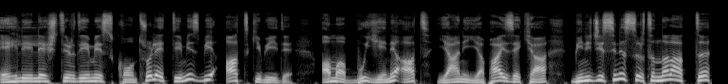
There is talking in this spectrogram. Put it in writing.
ehlileştirdiğimiz, kontrol ettiğimiz bir at gibiydi. Ama bu yeni at yani yapay zeka binicisini sırtından attı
